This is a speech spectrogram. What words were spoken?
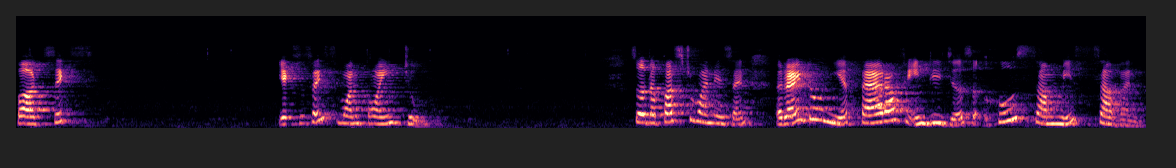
Part 6 Exercise 1.2 So the first one is an write down a pair of integers whose sum is 7.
